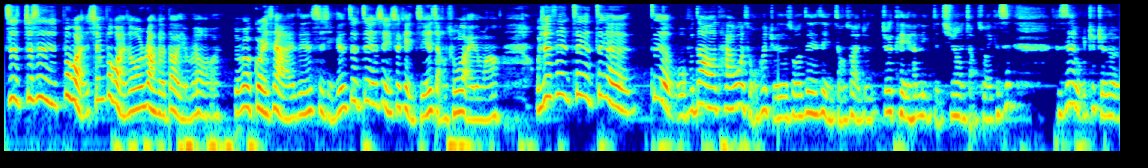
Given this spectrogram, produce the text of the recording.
这就是不管先不管说 Rock 到底有没有有没有跪下来这件事情，可是这这件事情是可以直接讲出来的吗？我觉得这这个这个这个，我不知道他为什么会觉得说这件事情讲出来就就可以很理直气壮讲出来，可是可是我就觉得。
